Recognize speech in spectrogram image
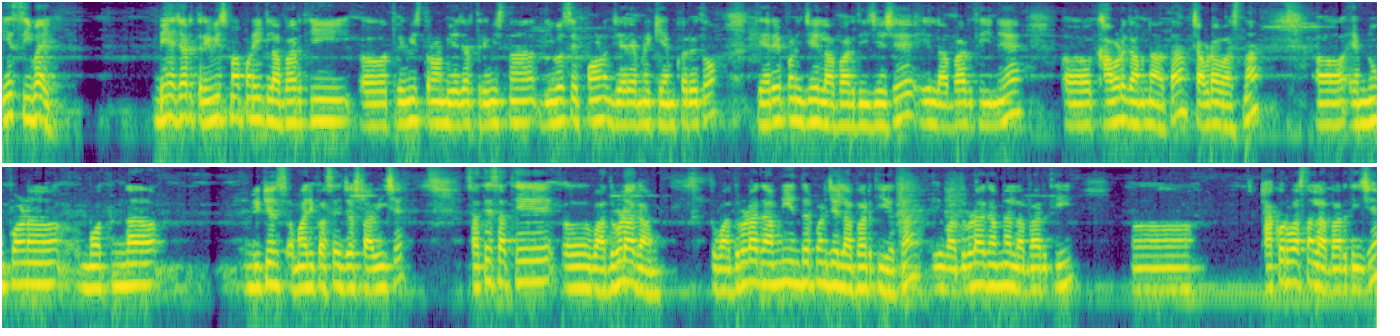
એ સિવાય બે હજાર ત્રેવીસમાં પણ એક લાભાર્થી ત્રેવીસ ત્રણ બે હજાર ત્રેવીસના દિવસે પણ જ્યારે એમણે કેમ્પ કર્યો હતો ત્યારે પણ જે લાભાર્થી જે છે એ લાભાર્થીને ખાવડ ગામના હતા ચાવડાવાસના. એમનું પણ મોતના ડિટેલ્સ અમારી પાસે જસ્ટ આવી છે. સાથે સાથે વાદરોડા ગામ તો વાદરોડા ગામની અંદર પણ જે લાભાર્થી હતા, એ વાદરોડા ગામના લાભાર્થી ઠાકોરવાસના લાભાર્થી છે.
